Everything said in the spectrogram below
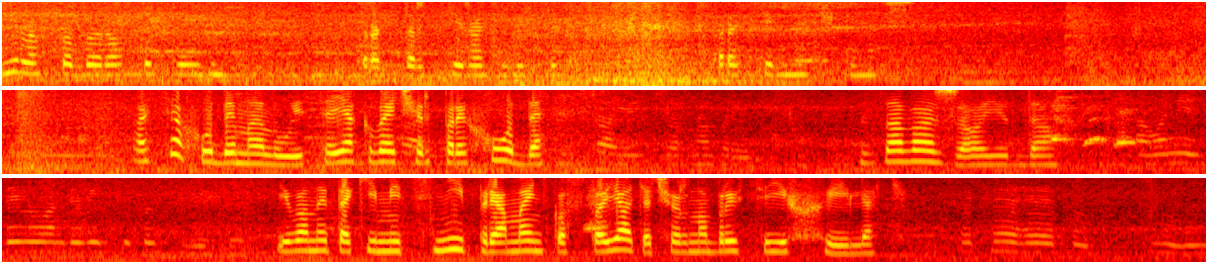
діло собирати повні. Тракторці роз'їздилися. Працівнички наші. А ця ходить милується. Як вечір приходить, чорнобривці. заважають, да. І вони такі міцні, пряменько стоять, а чорнобривці їх хилять. Таке ге тут. Мгм.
